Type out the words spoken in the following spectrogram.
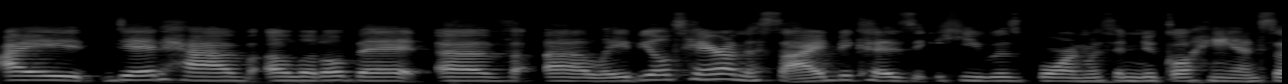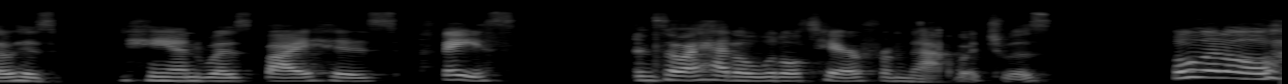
I did have a little bit of a labial tear on the side because he was born with a nuchal hand. So his hand was by his face. And so I had a little tear from that, which was a little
